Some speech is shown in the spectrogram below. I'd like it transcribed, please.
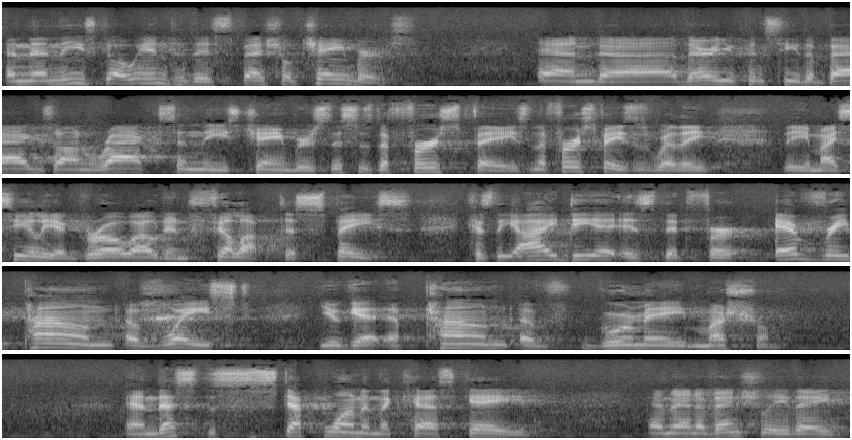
And then these go into these special chambers. And uh, there you can see the bags on racks in these chambers. This is the first phase. And the first phase is where the, the mycelia grow out and fill up the space. Because the idea is that for every pound of waste, you get a pound of gourmet mushroom. And that's the step one in the cascade. And then eventually they,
